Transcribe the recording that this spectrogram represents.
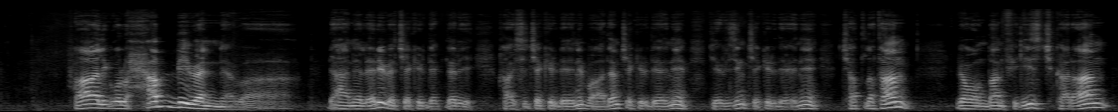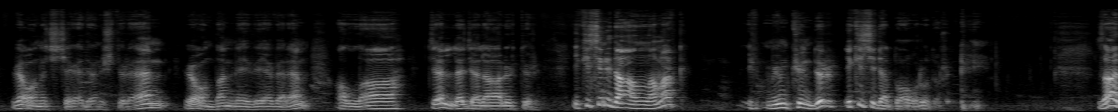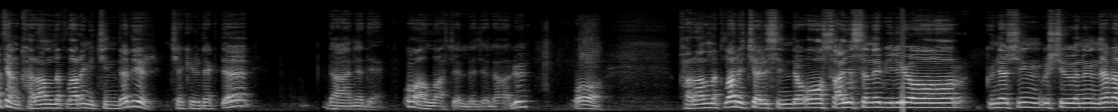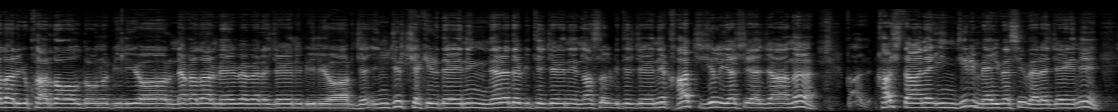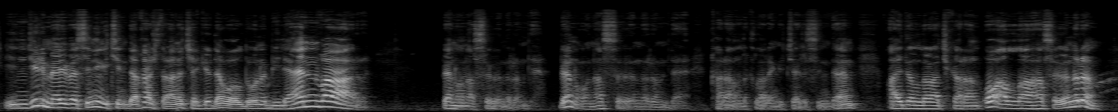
Falikul habbi ve neva. Daneleri ve çekirdekleri, kayısı çekirdeğini, badem çekirdeğini, cevizin çekirdeğini çatlatan ve ondan filiz çıkaran ve onu çiçeğe dönüştüren ve ondan meyveye veren Allah Celle Celaluh'tür. İkisini de anlamak mümkündür. İkisi de doğrudur. Zaten karanlıkların içindedir çekirdekte, danede. O Allah Celle Celaluhu o karanlıklar içerisinde o sayısını biliyor, güneşin ışığının ne kadar yukarıda olduğunu biliyor, ne kadar meyve vereceğini biliyor, incir çekirdeğinin nerede biteceğini, nasıl biteceğini, kaç yıl yaşayacağını, kaç tane incir meyvesi vereceğini, incir meyvesinin içinde kaç tane çekirdek olduğunu bilen var. Ben ona sığınırım de. Ben ona sığınırım de. Karanlıkların içerisinden aydınlığa çıkaran o Allah'a sığınırım.''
